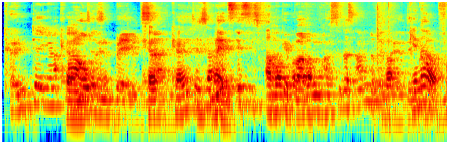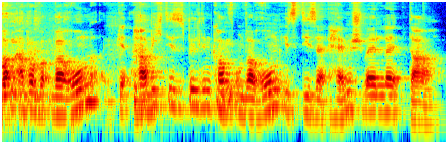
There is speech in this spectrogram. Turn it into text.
Könnte ja könnte, auch ein Bild sein. Könnte sein. Jetzt ist die Frage, aber, warum hast du das andere Bild im genau, Kopf? Genau, aber warum habe ich dieses Bild im Kopf und warum ist diese Hemmschwelle da?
